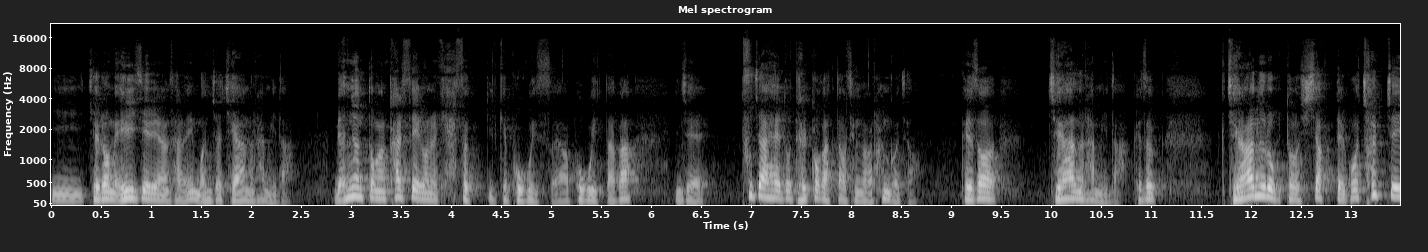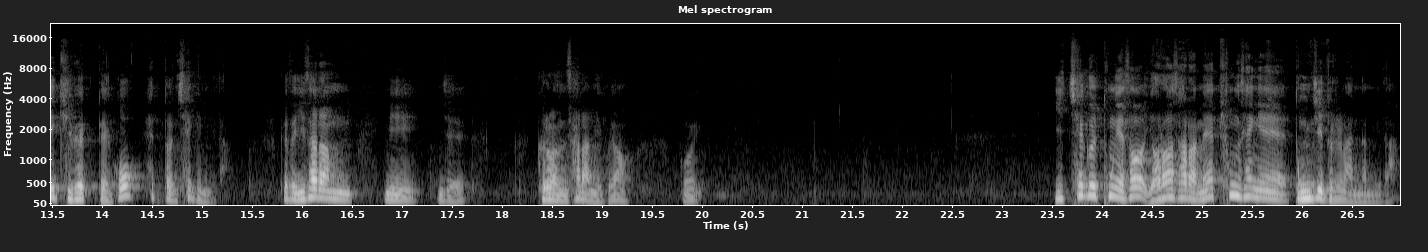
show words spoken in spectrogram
이 제롬 에이젤이라는 사람이 먼저 제안을 합니다. 몇 년 동안 칼 세이건을 계속 이렇게 보고 있어요. 보고 있다가 이제 투자해도 될 것 같다고 생각을 한 거죠. 그래서 제안을 합니다. 그래서 제안으로부터 시작되고 철저히 기획되고 했던 책입니다. 그래서 이 사람이 이제 그런 사람이고요. 어, 이 책을 통해서 여러 사람의 평생의 동지들을 만납니다.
